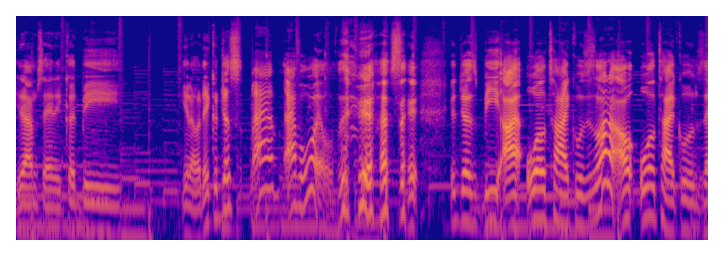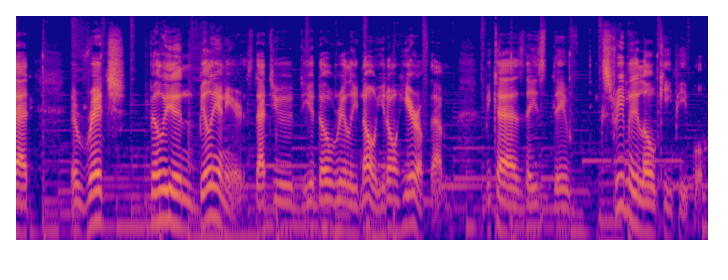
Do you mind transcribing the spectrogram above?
You know what I'm saying? It could be, you know, they could just have, have oil. you know I'm saying? It could just be uh, oil tycoons. There's a lot of oil tycoons that are rich billion billionaires that you you don't really know. You don't hear of them because they they extremely low key people.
